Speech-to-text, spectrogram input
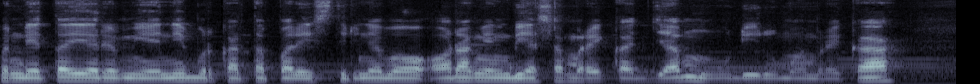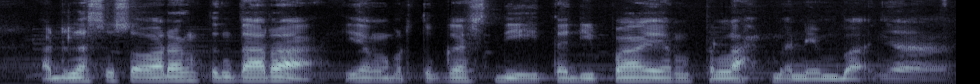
pendeta Yeremia ini berkata pada istrinya bahwa orang yang biasa mereka jamu di rumah mereka adalah seseorang tentara yang bertugas di Hitadipa yang telah menembaknya.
